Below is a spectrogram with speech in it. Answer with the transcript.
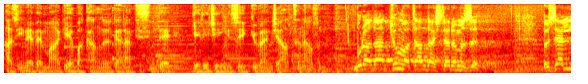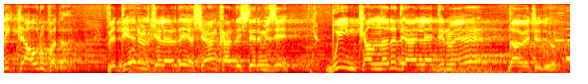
Hazine ve Maliye Bakanlığı garantisinde geleceğinizi güvence altına alın. Buradan tüm vatandaşlarımızı özellikle Avrupa'da ve diğer ülkelerde yaşayan kardeşlerimizi bu imkanları değerlendirmeye davet ediyorum.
